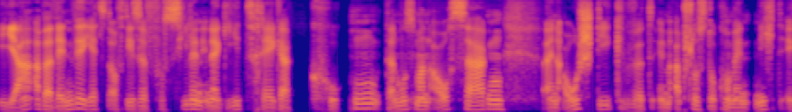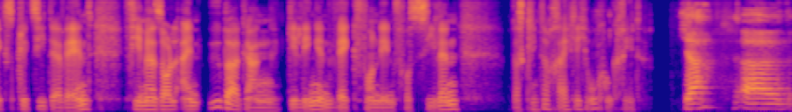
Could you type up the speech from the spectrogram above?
Ja, aber wenn wir jetzt auf diese fossilen Energieträger gucken, dann muss man auch sagen, ein Ausstieg wird im Abschlussdokument nicht explizit erwähnt. Vielmehr soll ein Übergang gelingen weg von den fossilen. Das klingt doch reichlich unkonkret. Ja, äh,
